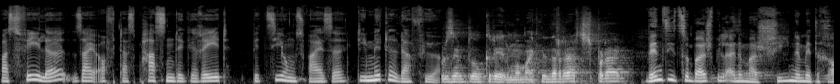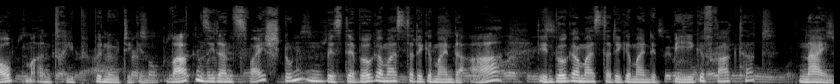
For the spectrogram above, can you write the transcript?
Was fehle, sei oft das passende Gerät, bzw. die Mittel dafür. Wenn Sie zum Beispiel eine Maschine mit Raupenantrieb benötigen, warten Sie dann zwei Stunden, bis der Bürgermeister der Gemeinde A den Bürgermeister der Gemeinde B gefragt hat? Nein,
